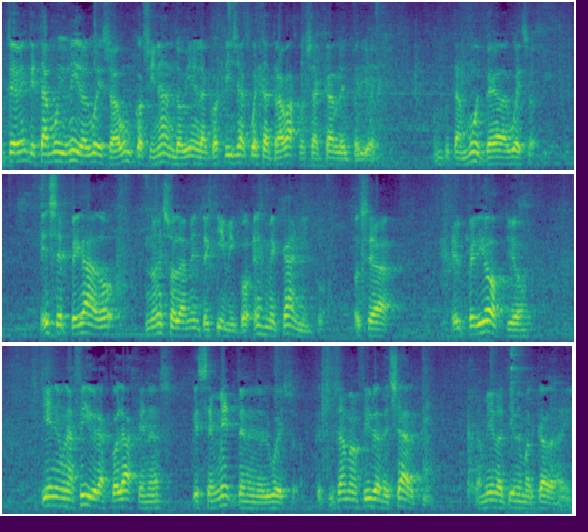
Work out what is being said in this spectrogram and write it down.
ustedes ven que está muy unido al hueso, aún cocinando bien la costilla cuesta trabajo sacarle el periósteo está muy pegado al hueso. Ese pegado no es solamente químico, es mecánico. O sea, el periósteo tiene unas fibras colágenas que se meten en el hueso, que se llaman fibras de Sharpie. También la tiene marcada ahí.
